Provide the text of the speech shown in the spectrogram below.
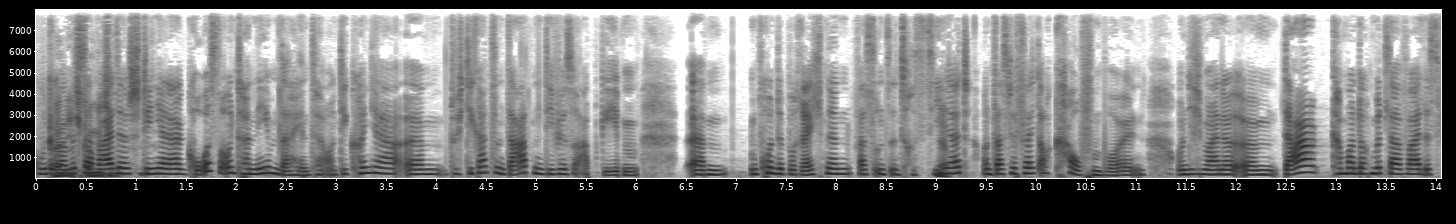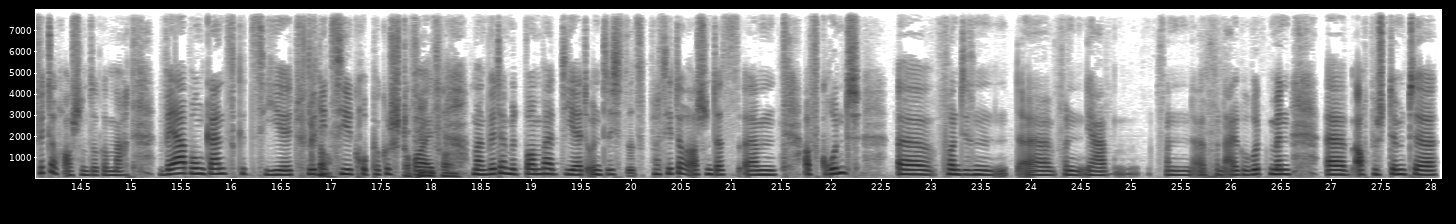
Gut, aber mittlerweile stehen ja da große Unternehmen dahinter und die können ja ähm, durch die ganzen Daten, die wir so abgeben, ähm, im Grunde berechnen, was uns interessiert ja. und was wir vielleicht auch kaufen wollen. Und ich meine, ähm, da kann man doch mittlerweile, es wird doch auch schon so gemacht, Werbung ganz gezielt für Klar. die Zielgruppe gestreut. Man wird damit bombardiert und es passiert doch auch schon, dass ähm, aufgrund äh, von diesen, äh, von ja, von, äh, von Algorithmen äh, auch bestimmte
